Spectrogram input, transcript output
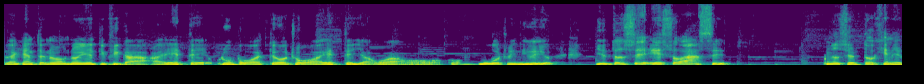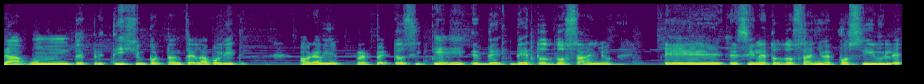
La, gente no, no, identifica a este grupo, o a este otro, o a este ya, o a u otro individuo. Y entonces eso hace ¿no es cierto?, genera un desprestigio importante de la política. Ahora bien, respecto de, estos dos años, eh, si en estos dos años es posible,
